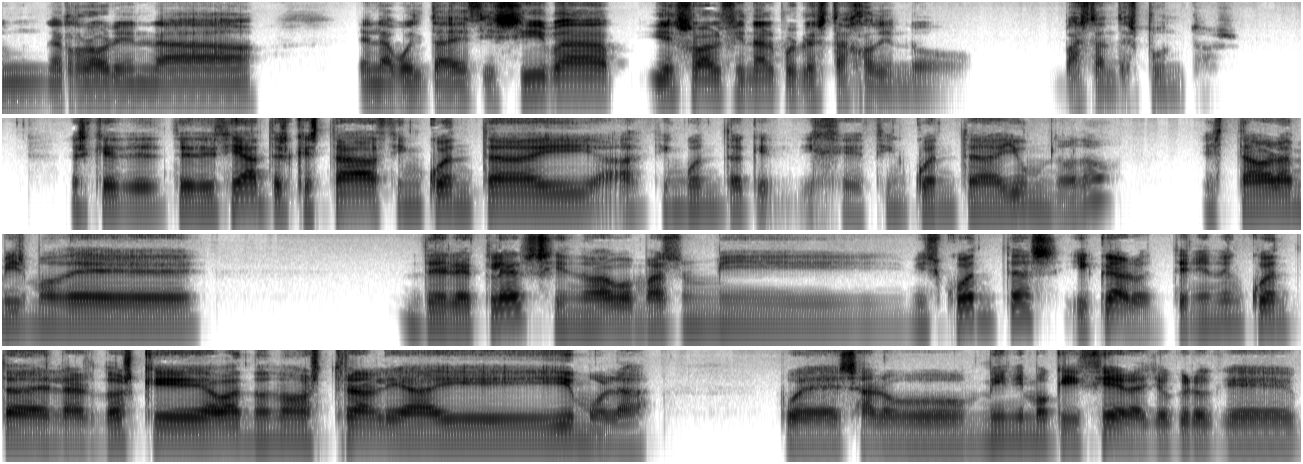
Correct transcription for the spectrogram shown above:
un error en la, en la vuelta decisiva, y eso al final pues le está jodiendo bastantes puntos. Es que te, decía antes que está a 50 y a 50 que dije 51, ¿no? Está ahora mismo de de Leclerc si no hago más mi- mis cuentas y claro, teniendo en cuenta en las dos que abandonó Australia y Imola, pues a lo mínimo que hiciera, yo creo que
